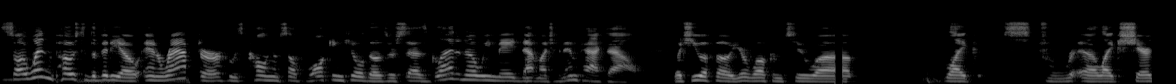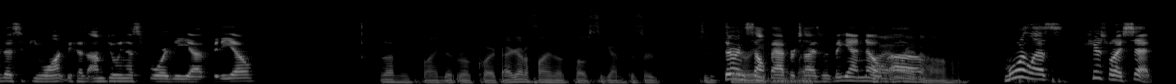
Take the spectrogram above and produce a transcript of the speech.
So, I went and posted the video, and Raptor, who's calling himself Walking Killdozer, says, Glad to know we made that much of an impact, Al. Which, UFO, you're welcome to, uh, like, str- uh, like share this if you want, because I'm doing this for the uh, video. Let me find it real quick. I gotta find those posts again because they're They're in self advertisement, but yeah, no. I, uh, I know. more or less, here's what I said.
